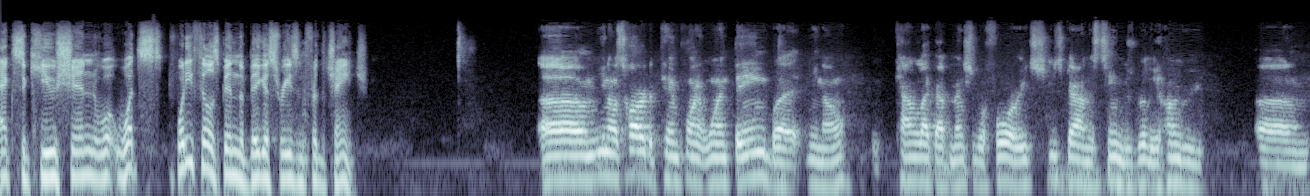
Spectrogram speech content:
execution. What's what do you feel has been the biggest reason for the change? Um, you know, it's hard to pinpoint one thing, but you know, kind of like I've mentioned before, each each guy on this team is really hungry um,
